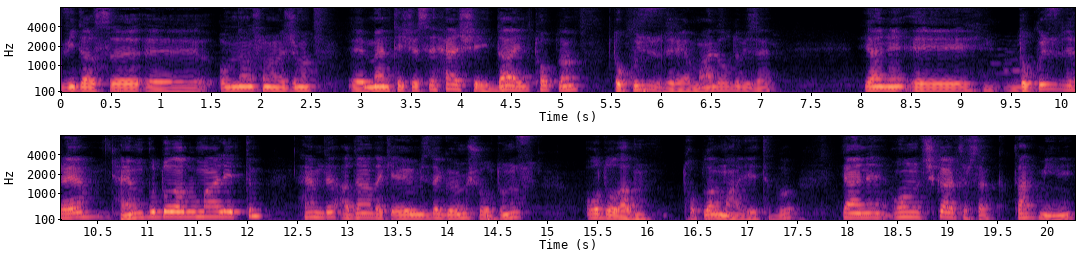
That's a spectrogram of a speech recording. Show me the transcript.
vidası e, ondan sonra acıma e, menteşesi her şeyi dahil toplam 900 liraya mal oldu bize. Yani e, 900 liraya hem bu dolabı mal ettim hem de Adana'daki evimizde görmüş olduğunuz o dolabın toplam maliyeti bu. Yani onu çıkartırsak tahmini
